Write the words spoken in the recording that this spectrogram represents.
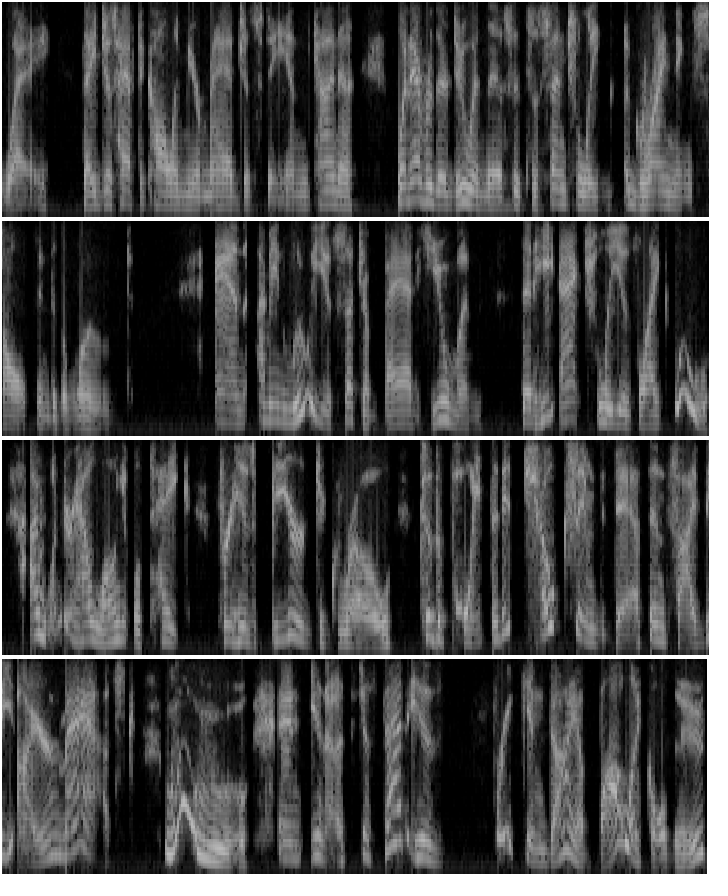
way. They just have to call him your majesty and kind of whenever they're doing this, it's essentially grinding salt into the wound. And I mean, Louis is such a bad human that he actually is like, ooh, I wonder how long it will take for his beard to grow to the point that it chokes him to death inside the iron mask ooh, and you know, it's just that is freaking diabolical, dude.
